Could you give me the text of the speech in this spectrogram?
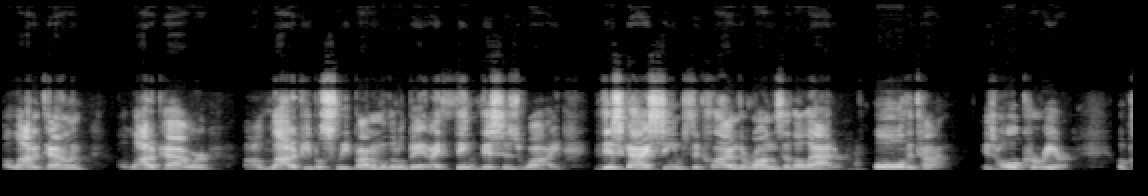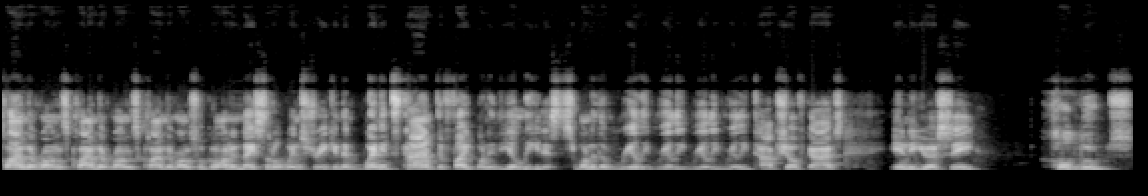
a lot of talent, a lot of power. A lot of people sleep on him a little bit, and I think this is why. This guy seems to climb the rungs of the ladder all the time, his whole career. He'll climb the rungs, climb the rungs, climb the rungs. He'll go on a nice little win streak. And then when it's time to fight one of the elitists, one of the really, really, really, really top shelf guys in the UFC, he'll lose.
